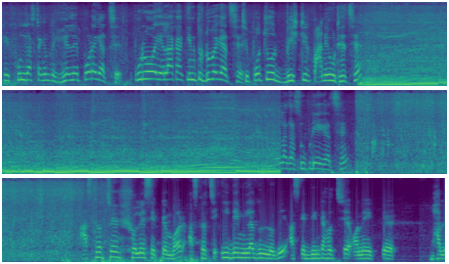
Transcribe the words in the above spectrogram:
সেই ফুল গাছটা কিন্তু হেলে পড়ে গেছে। পুরো এলাকা কিন্তু ডুবে গেছে। প্রচুর বৃষ্টির পানি উঠেছে। গাছ উপড়িয়ে গেছে। আজকে হচ্ছে ষোলোই সেপ্টেম্বর, আজকে হচ্ছে ঈদে মিলাদুল নবী। আজকের দিনটা হচ্ছে অনেক ভালো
